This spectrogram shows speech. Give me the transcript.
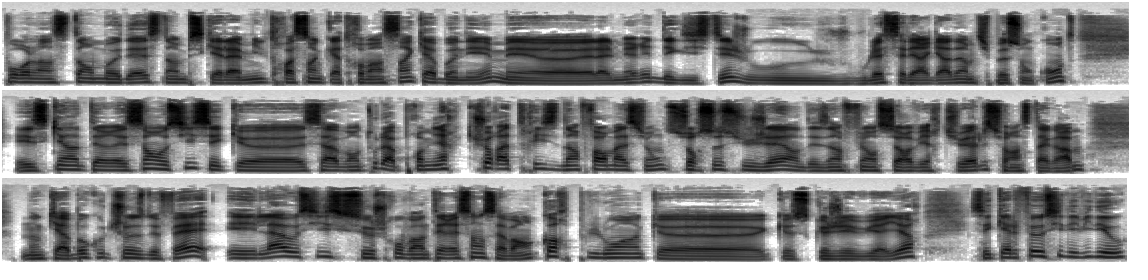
pour l'instant modeste, hein, puisqu'elle a 1385 abonnés, mais euh, elle a le mérite d'exister. Je vous, je vous laisse aller regarder un petit peu son compte. Et ce qui est intéressant aussi, c'est que c'est avant tout la première curatrice d'informations sur ce sujet, hein, des influenceurs virtuels sur Instagram. Donc il y a beaucoup de choses de fait. Et là aussi, ce que je trouve intéressant, ça va encore plus loin que, que ce que j'ai vu ailleurs, c'est qu'elle fait aussi des vidéos.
